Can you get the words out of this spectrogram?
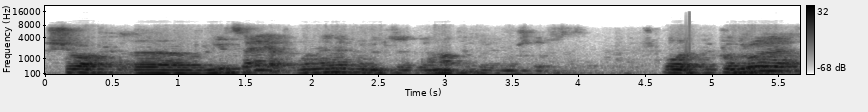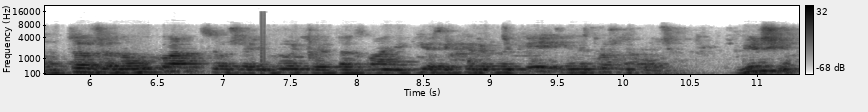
що е, в ліцеях вони не будуть мати такої можливості. По-друге, це вже наука, це вже йдуть е, так звані ки- керівники, і не кожен хоче. Більші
